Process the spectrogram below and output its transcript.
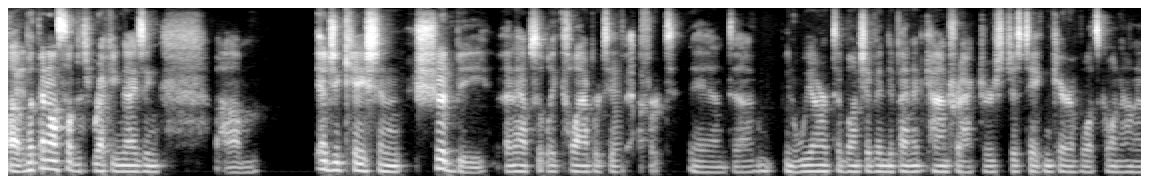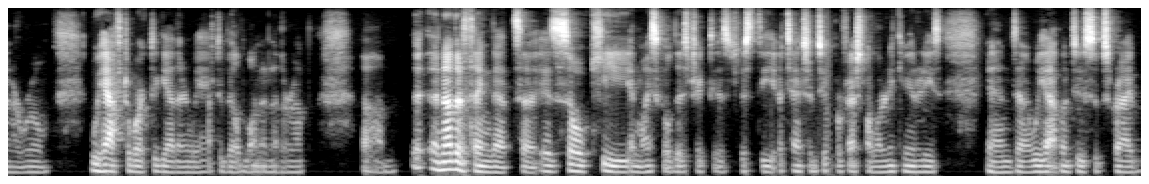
Uh, but then also just recognizing um, education should be an absolutely collaborative effort. And uh, you know we aren't a bunch of independent contractors just taking care of what's going on in a room. We have to work together and we have to build one another up. Um, another thing that uh, is so key in my school district is just the attention to professional learning communities. And uh, we happen to subscribe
